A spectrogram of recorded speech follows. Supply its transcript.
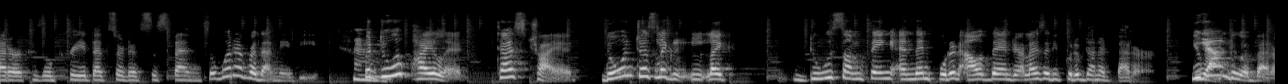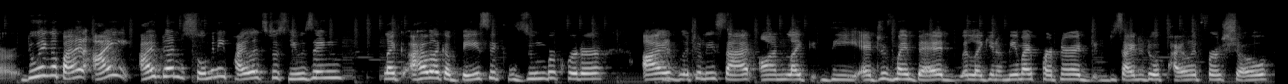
better because it'll create that sort of suspense or whatever that may be. Hmm. But do a pilot, test try it. Don't just like like do something and then put it out there and realize that you could have done it better. You Yeah. can do it better. Doing a pilot, I I've done so many pilots just using like I have like a basic Zoom recorder. I mm. literally sat on like the edge of my bed, with, like you know, me and my partner had decided to do a pilot for a show,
